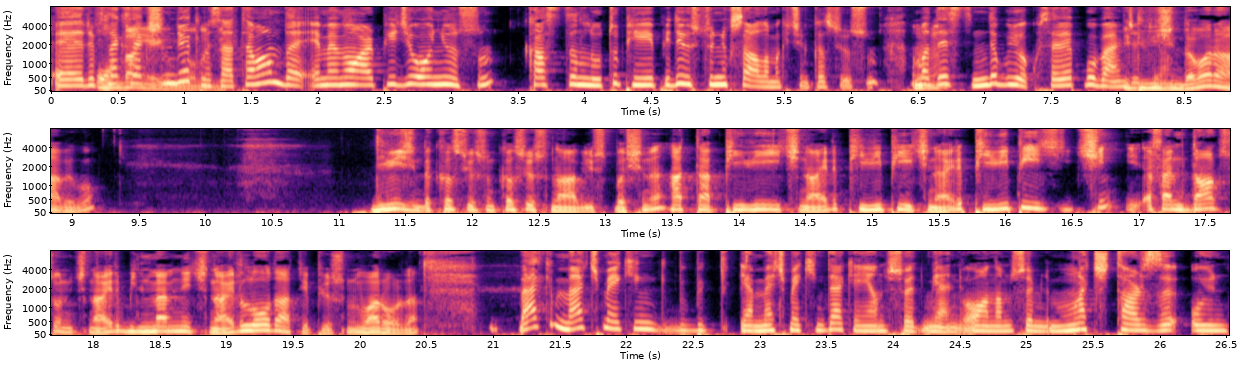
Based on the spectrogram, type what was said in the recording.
E, Reflex Action diyor ki mesela tamam da MMORPG oynuyorsun. Kastın loot'u PvP'de üstünlük sağlamak için kasıyorsun. Ama Hı-hı. Destiny'de bu yok. Sebep bu bence e, Division'da diyor. var abi bu. Division'da kasıyorsun kasıyorsun abi üst başını. Hatta PvE için ayrı, PvP için ayrı. PvP için efendim Dark Zone için ayrı, bilmem ne için ayrı loadout yapıyorsun. Var orada. Belki matchmaking yani matchmaking derken yanlış söyledim yani o anlamda söylemedim. Maç tarzı oyun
